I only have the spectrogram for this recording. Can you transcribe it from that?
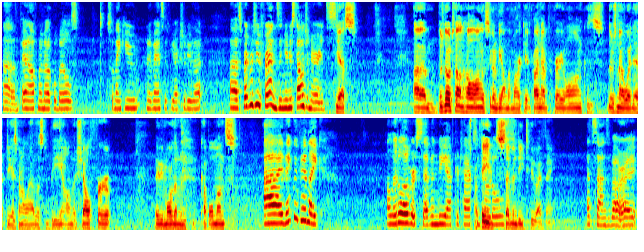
Um, paying off my medical bills. So thank you in advance if you actually do that. Uh, spread with your friends and your nostalgia nerds. Yes. Um, there's no telling how long this is going to be on the market. Probably not for very long because there's no way the FDA is going to allow this to be on the shelf for maybe more than a couple months. I think we paid like a little over seventy after tax I and paid totals. 72, I think. That sounds about right.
